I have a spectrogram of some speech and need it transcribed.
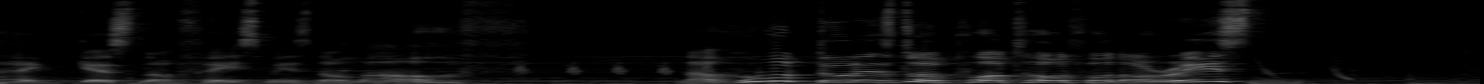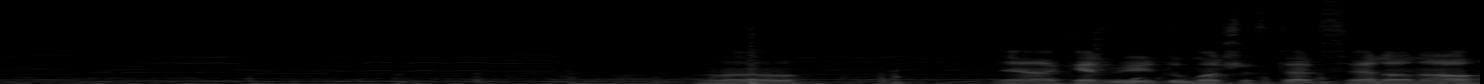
I guess no face means no mouth. Now, who would do this to a poor toad for no reason? Well, yeah, I can't really do much with that fella now.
